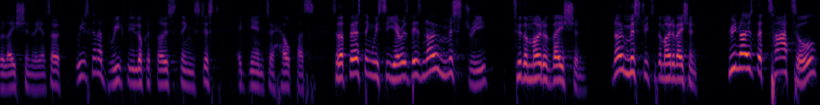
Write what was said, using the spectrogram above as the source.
relationally. And so we're just going to briefly look at those things just again to help us. So the first thing we see here is there's no mystery to the motivation. No mystery to the motivation. Who knows the title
